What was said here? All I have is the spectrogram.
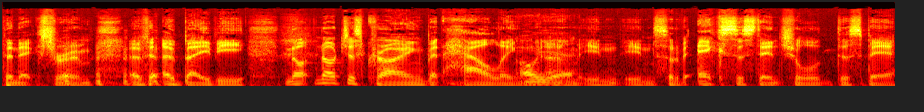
the next room of a baby, not not just crying but howling Oh, yeah. um, in in sort of existential despair.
